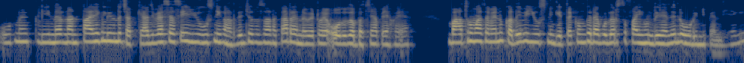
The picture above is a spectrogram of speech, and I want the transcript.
ਉਹ ਮੈਂ ਕਲੀਨਰ ਨਾਲ ਟਾਇਲ ਕਲੀਨਰ ਚੱਕਿਆ, ਅੱਜ ਵੈਸੇ ਅਸੀਂ ਯੂਜ਼ ਨਹੀਂ ਕਰਦੇ, ਜਦੋਂ ਸਾਡਾ ਘਰ ਰੈਨੋਵੇਟ ਹੋਇਆ, ਉਦੋਂ ਦਾ ਬਚਿਆ ਪਿਆ ਹੋਇਆ। ਬਾਥਰੂਮ ਬਾਥਰੂਮਾਂ ਤਾਂ ਮੈਨੂੰ ਕਦੇ ਵੀ ਯੂਜ਼ ਨਹੀਂ ਕੀਤਾ, ਕਿਉਂਕਿ ਰੈਗੂਲਰ ਸਫ਼ਾਈ ਹੁੰਦੀ ਰਹਿੰਦੀ, ਲੋੜ ਹੀ ਨਹੀਂ ਪੈਂਦੀ ਹੈਗੀ।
